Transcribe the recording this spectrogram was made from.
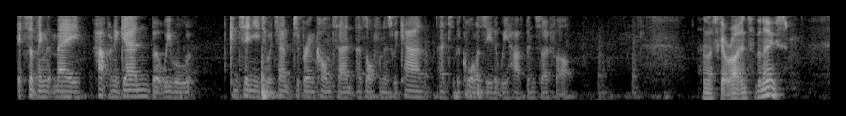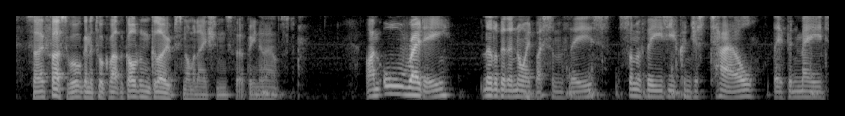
it's something that may happen again. But we will continue to attempt to bring content as often as we can and to the quality that we have been so far. And let's get right into the news. So, first of all, we're going to talk about the Golden Globes nominations that have been announced. I'm already a little bit annoyed by some of these. Some of these you can just tell they've been made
